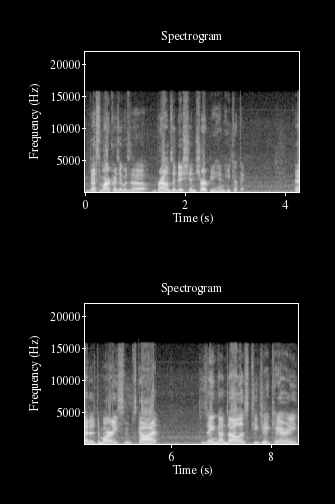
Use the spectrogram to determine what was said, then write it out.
best markers. It was a Browns edition Sharpie, and he took it. That is Da'Mari Scott, Zane Gonzalez, T.J. Carrie,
